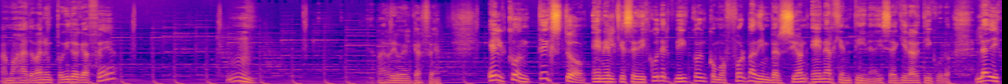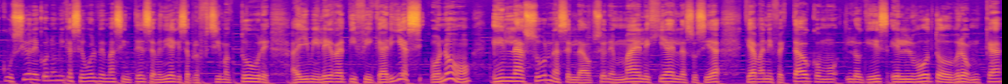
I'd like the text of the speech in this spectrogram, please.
Vamos a tomar un poquito de café. Mmm. Arriba el café el contexto en el que se discute el Bitcoin como forma de inversión en Argentina, dice aquí el artículo. La discusión económica se vuelve más intensa a medida que se aproxima octubre. Ahí ley ratificaría o no en las urnas, en las opciones más elegidas en la sociedad que ha manifestado como lo que es el voto bronca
